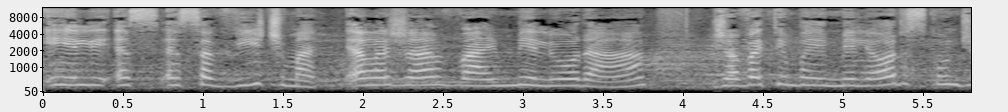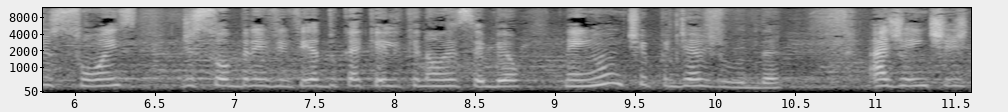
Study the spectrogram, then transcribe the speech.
ele, essa vítima, ela já vai melhorar, já vai ter melhores condições de sobreviver do que aquele que não recebeu nenhum tipo de ajuda. A gente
